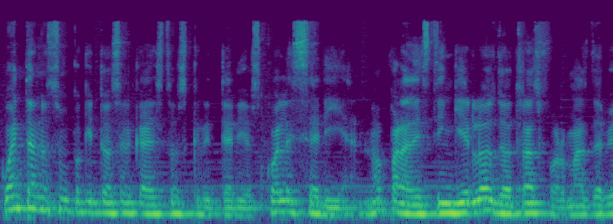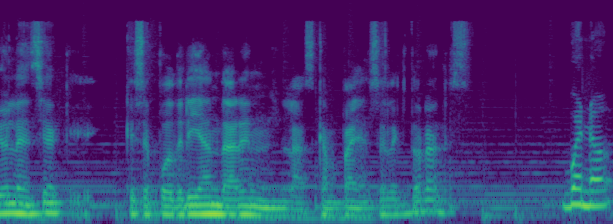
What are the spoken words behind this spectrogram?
Cuéntanos un poquito acerca de estos criterios. ¿Cuáles serían, no? Para distinguirlos de otras formas de violencia que, que se podrían dar en las campañas electorales. Bueno,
